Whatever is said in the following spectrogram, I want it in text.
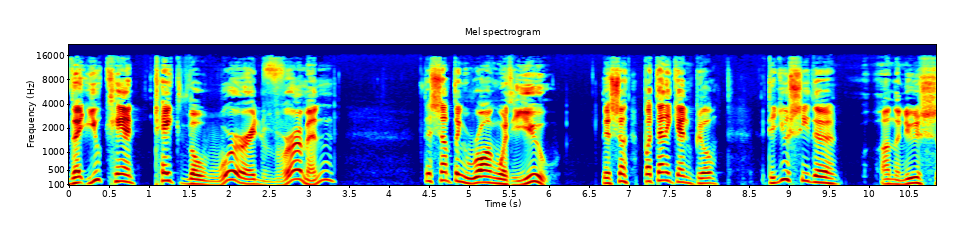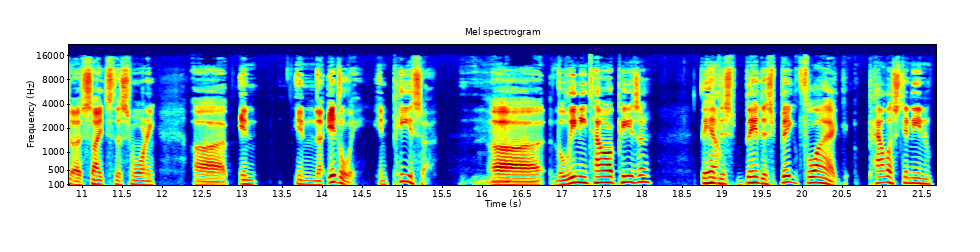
that you can't take the word vermin. There's something wrong with you. There's some, but then again, Bill, did you see the on the news uh, sites this morning uh, in in Italy in Pisa, uh, the Leaning Tower of Pisa? They had Yeah. this they had this big flag, Palestinian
